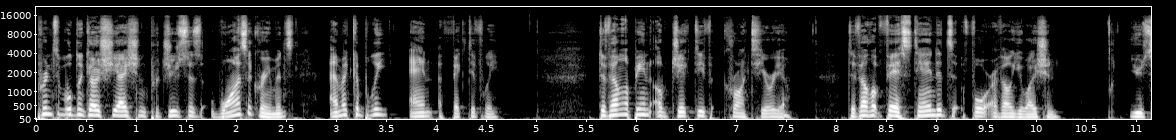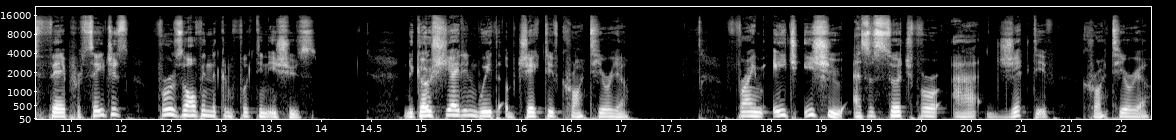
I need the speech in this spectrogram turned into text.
Principled negotiation produces wise agreements amicably and effectively. Developing objective criteria. Develop fair standards for evaluation. Use fair procedures for resolving the conflicting issues. Negotiating with objective criteria frame each issue as a search for objective criteria.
